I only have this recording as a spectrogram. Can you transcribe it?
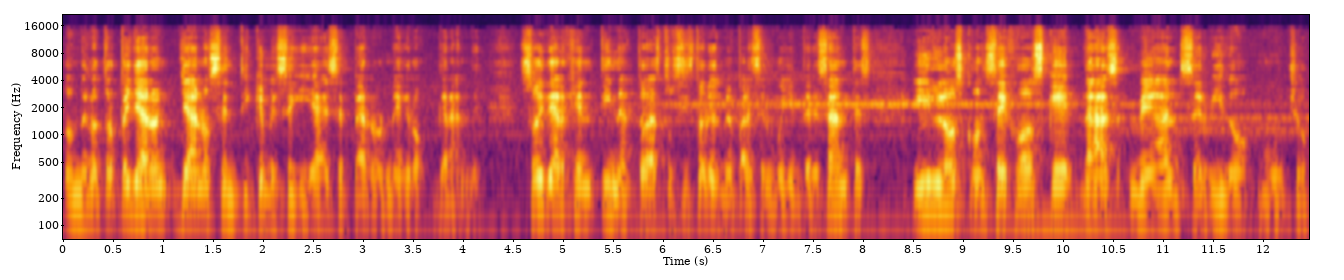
donde lo atropellaron, ya no sentí que me seguía ese perro negro grande. Soy de Argentina, todas tus historias me parecen muy interesantes y los consejos que das me han servido mucho.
